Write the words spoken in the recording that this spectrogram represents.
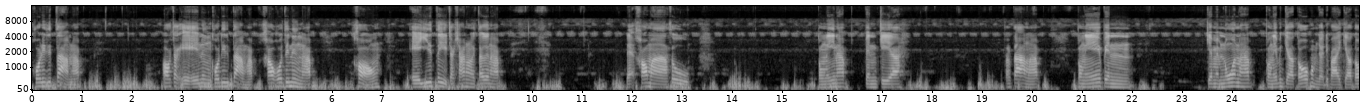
โค้ดที่ 13 นะครับ ออกจาก AA1 โค้ดที่ 13 ครับ เข้าโค้ดที่ 1 นะครับ ของ A24 จากชาร์จคอนเนคเตอร์นะครับ และเข้ามาสู่ ตรงนี้นะครับเป็นเกียร์ต่างๆนะครับ ตรงนี้เป็น กียร์แมนนวลนะครับ ตรงนี้เป็นเกียร์โต้ผมจะอธิบายเกียร์โต้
